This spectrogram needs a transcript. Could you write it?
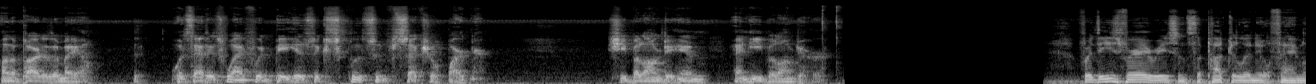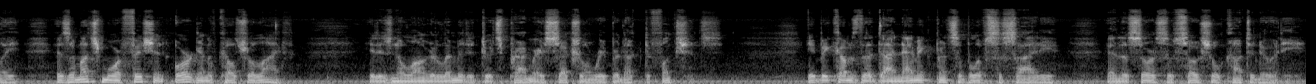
on the part of the male, was that his wife would be his exclusive sexual partner. She belonged to him, and he belonged to her. For these very reasons, the patrilineal family is a much more efficient organ of cultural life. It is no longer limited to its primary sexual and reproductive functions. It becomes the dynamic principle of society and the source of social continuity.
